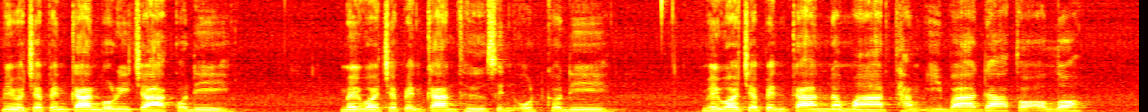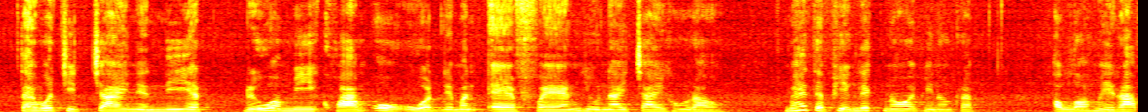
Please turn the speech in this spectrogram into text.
ไม่ว่าจะเป็นการบริจาคกก็ดี ไม่ว่าจะเป็นการถือสินอดก็ดี ไม่ว่าจะเป็นการนมาดทำอิบาดาต่ออัลลอฮ์ แต่ว่าจิตใจเนี่ยเนียดหรือว่ามีความโอ้อวดเนี่ยมันแอบแฝงอยู่ในใจของเรา แม้แต่เพียงเล็กน้อยพี่น้องครับอัลลอฮ์ไม่รับ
